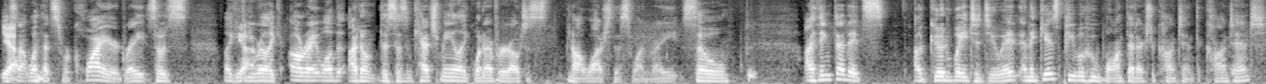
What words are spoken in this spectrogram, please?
Yeah. it's not one that's required, right? So it's like if Yeah. you were like, all right, well th- I don't this doesn't catch me, like whatever, I'll just not watch this one, right? So I think that it's a good way to do it and it gives people who want that extra content the content.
